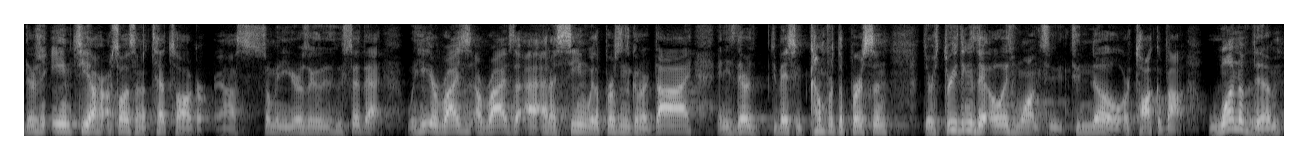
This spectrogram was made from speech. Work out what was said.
There's an EMT, I saw this on a TED Talk uh, so many years ago, who said that when he arrives, arrives at a scene where the person is going to die and he's there to basically comfort the person, there's three things they always want to, to know or talk about. One of them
